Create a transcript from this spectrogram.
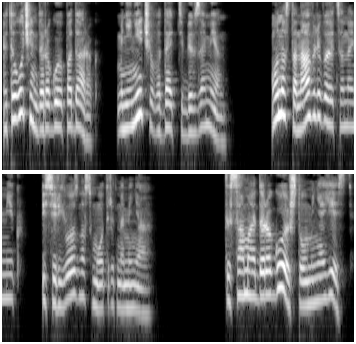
«Это очень дорогой подарок. Мне нечего дать тебе взамен». Он останавливается на миг и серьезно смотрит на меня. «Ты самое дорогое, что у меня есть.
